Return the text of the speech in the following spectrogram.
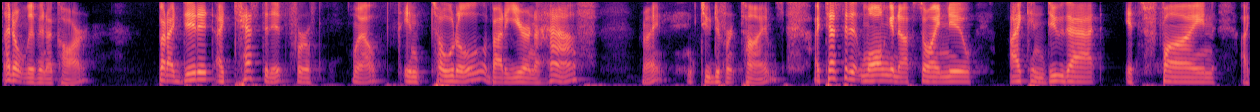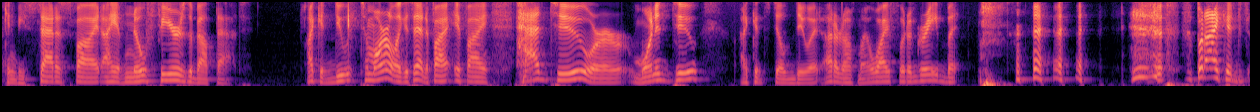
I don't live in a car, but I did it. I tested it for well, in total about a year and a half, right? In two different times. I tested it long enough so I knew I can do that. It's fine. I can be satisfied. I have no fears about that. I could do it tomorrow. Like I said, if I if I had to or wanted to, I could still do it. I don't know if my wife would agree, but but I could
